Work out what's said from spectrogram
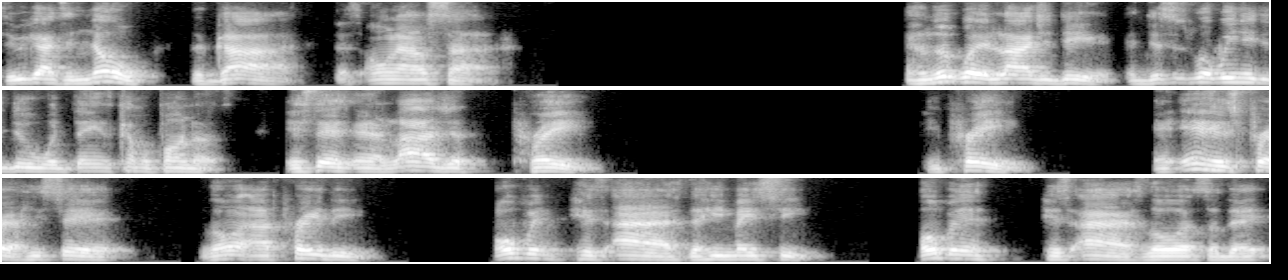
See, we got to know the God that's on our side. And look what Elijah did. And this is what we need to do when things come upon us. It says, and Elijah prayed. He prayed. And in his prayer, he said, Lord, I pray thee, open his eyes that he may see. Open his eyes, Lord, so that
